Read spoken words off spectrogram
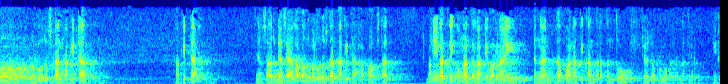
meluruskan akidah akidah yang seharusnya saya lakukan untuk meluruskan akidah apa Ustadz? Mengingat lingkungan telah diwarnai dengan kefanatikan tertentu, jazakallahu khairan katsiran. Iya.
